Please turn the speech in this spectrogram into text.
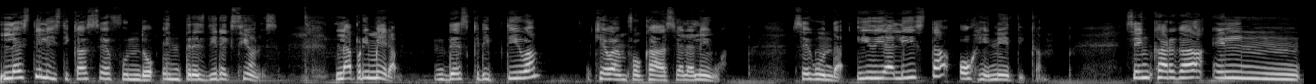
La estilística se fundó en tres direcciones. La primera, descriptiva, que va enfocada hacia la lengua. Segunda, idealista o genética. Se encarga en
